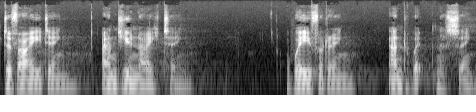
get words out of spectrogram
dividing and uniting, wavering and witnessing.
